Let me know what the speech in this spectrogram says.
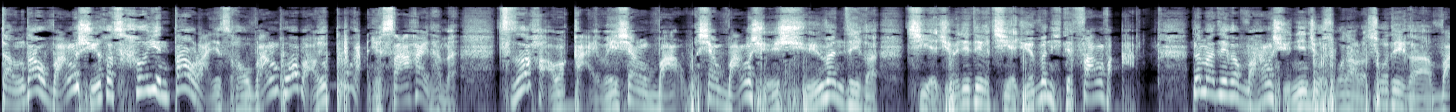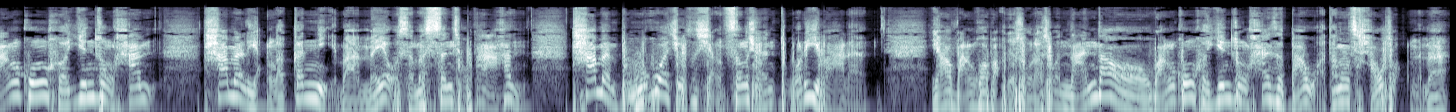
等到王寻和车胤到来的时候，王国宝又不敢去杀害他们，只好啊改为向王向王寻询问这个解决的这个解决问题的方法。那么这个王寻呢就说到了，说这个王公和殷仲憨，他们两个跟你吧没有什么深仇大恨，他们不过就是想争权夺利罢了。然后王国宝就说了，说难道王公和殷仲堪是把我当成曹爽了吗？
